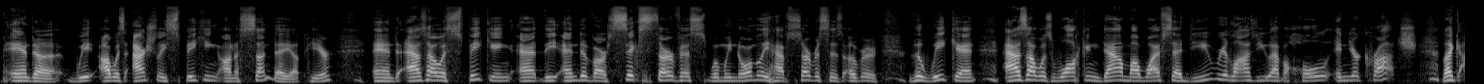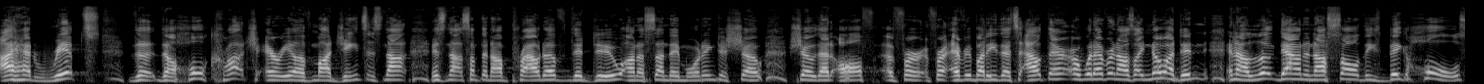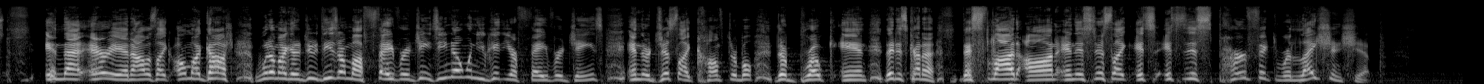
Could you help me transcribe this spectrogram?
and uh, we, I was actually speaking on a Sunday up here. And as I was speaking at the end of our sixth service, when we normally have services over the weekend, as I was walking down, my wife said, Do you realize you have a hole in your crotch? Like I had ripped the, the whole crotch area of my jeans. It's not, it's not something I'm proud of to do on a Sunday morning to show, show that off for, for everybody that's out there or whatever. And I was like, No, I didn't. And I looked down and I saw these big holes in that area and I was like, oh my gosh, what am I gonna do? These are my favorite jeans. You know when you get your favorite jeans and they're just like comfortable, they're broke in, they just kind of they slide on, and it's just like it's it's this perfect relationship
